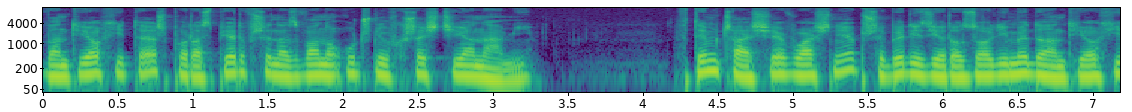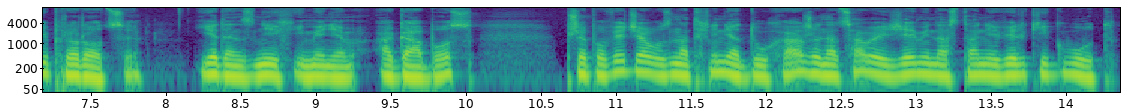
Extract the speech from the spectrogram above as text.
W Antiochii też po raz pierwszy nazwano uczniów chrześcijanami. W tym czasie właśnie przybyli z Jerozolimy do Antiochii prorocy. Jeden z nich imieniem Agabos przepowiedział z natchnienia ducha, że na całej ziemi nastanie wielki głód.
